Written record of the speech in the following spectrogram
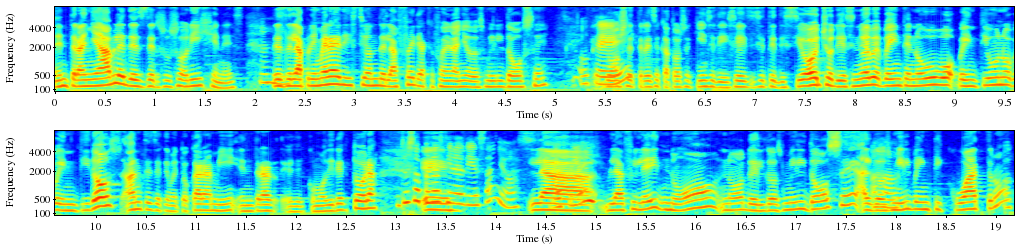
entrañable desde sus orígenes, desde la primera edición de la feria, que fue en el año 2012. 12, 13, 14, 15, 16, 17, 18, 19, 20 no hubo, 21, 22, antes de que me tocara a mí entrar eh, como directora. Entonces apenas eh, tiene 10 años. La, la Filey, no, no, del 2012 al 2024,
